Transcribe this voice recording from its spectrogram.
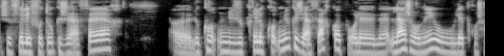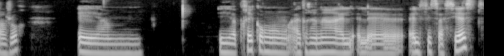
je, fais les photos que j'ai à faire, le contenu, je crée le contenu que j'ai à faire quoi pour la journée ou les prochains jours. Et, et après, quand Adriana elle, elle, fait sa sieste,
